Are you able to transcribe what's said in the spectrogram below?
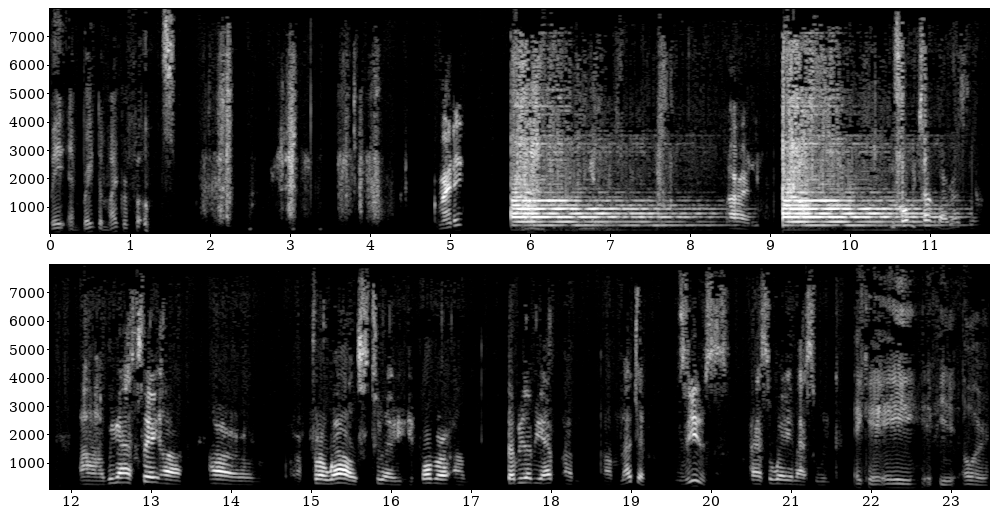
ba- and break the microphones. Ready? Alright, Alrighty. Before we talk about wrestling, uh, we gotta say uh, our, our farewells to a, a former um, WWF um, um, legend, Zeus, passed away last week. AKA, if you, or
